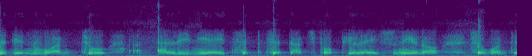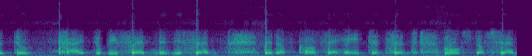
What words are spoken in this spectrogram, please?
They didn't want to alienate the, the Dutch population, you know. They wanted to try to be friendly with them. But of course, they hated them. Most of them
